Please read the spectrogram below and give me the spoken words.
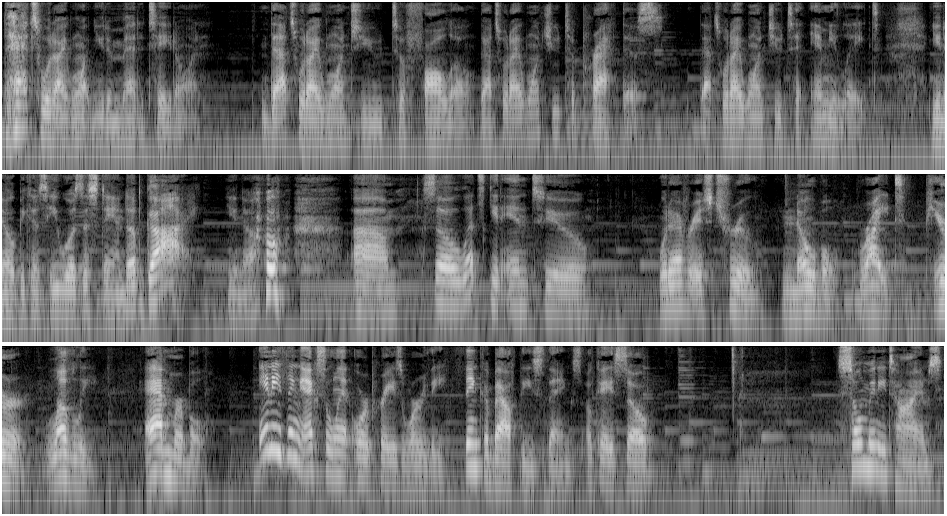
that's what I want you to meditate on. That's what I want you to follow. That's what I want you to practice. That's what I want you to emulate, you know, because he was a stand up guy, you know. um, so let's get into whatever is true, noble, right, pure, lovely, admirable, anything excellent or praiseworthy. Think about these things. Okay, so so many times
